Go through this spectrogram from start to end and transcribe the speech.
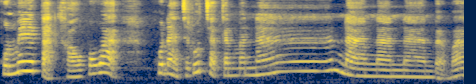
คุณไม่ได้ตัดเขาเพราะว่าคุณอาจจะรู้จักกันมานานนานนานนานแบบว่า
